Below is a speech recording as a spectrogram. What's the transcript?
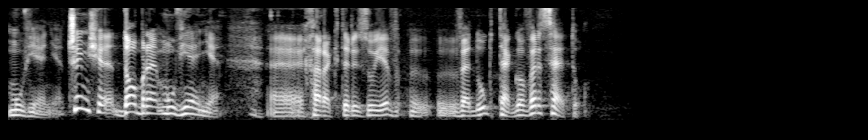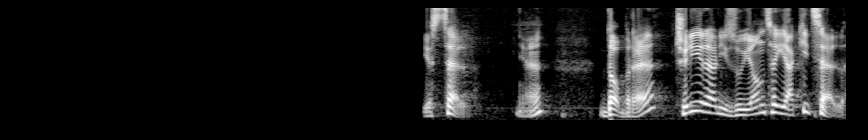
mówienie. Czym się dobre mówienie charakteryzuje według tego wersetu? Jest cel, nie? Dobre, czyli realizujące jaki cel?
